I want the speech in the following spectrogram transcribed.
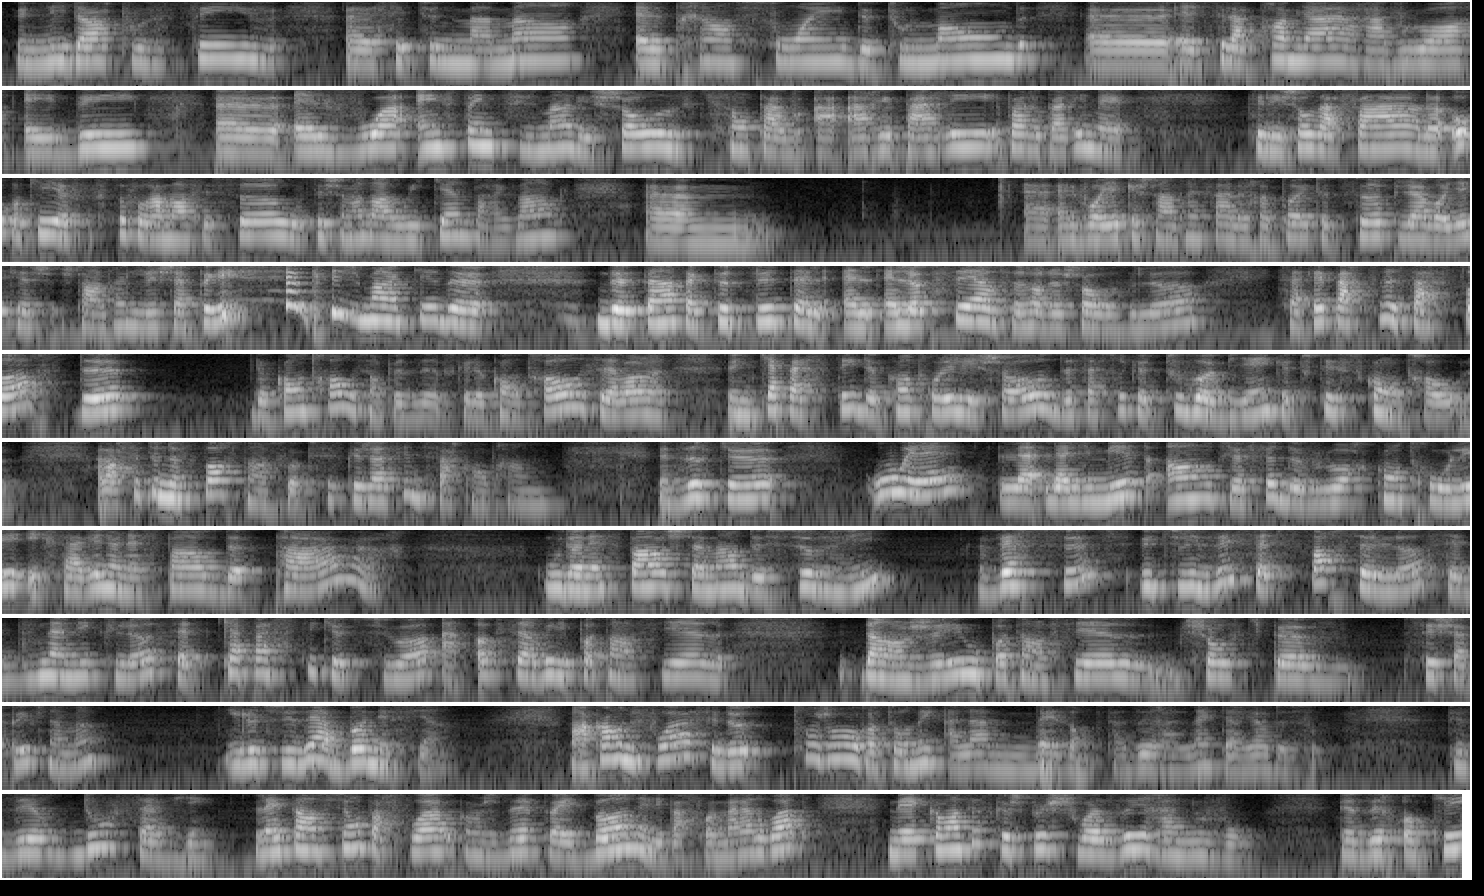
une leader positive, euh, c'est une maman, elle prend soin de tout le monde, euh, elle c'est la première à vouloir aider, euh, elle voit instinctivement les choses qui sont à, à, réparer, pas à réparer, mais les choses à faire, là, oh ok, ça, faut ramasser ça, ou justement dans le week-end par exemple. Elle voyait que j'étais en train de faire le repas et tout ça, puis là, elle voyait que j'étais en train de l'échapper, puis je manquais de, de temps. Fait que tout de suite, elle, elle, observe ce genre de choses-là. Ça fait partie de sa force de, de contrôle, si on peut dire. Parce que le contrôle, c'est d'avoir une capacité de contrôler les choses, de s'assurer que tout va bien, que tout est sous contrôle. Alors, c'est une force en soi. Puis c'est ce que j'ai essayé de faire comprendre. De dire que où est la, limite entre le fait de vouloir contrôler et que ça vienne d'un espace de peur ou d'un espace justement de survie versus utiliser cette force-là, cette dynamique-là, cette capacité que tu as à observer les potentiels dangers ou potentielles choses qui peuvent s'échapper finalement et l'utiliser à bon escient. Mais encore une fois, c'est de toujours retourner à la maison, c'est-à-dire à, l'intérieur de soi. Puis se dire d'où ça vient. L'intention, parfois, comme je disais, peut être bonne, elle est parfois maladroite, mais comment est-ce que je peux choisir à nouveau? puis dire, OK,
